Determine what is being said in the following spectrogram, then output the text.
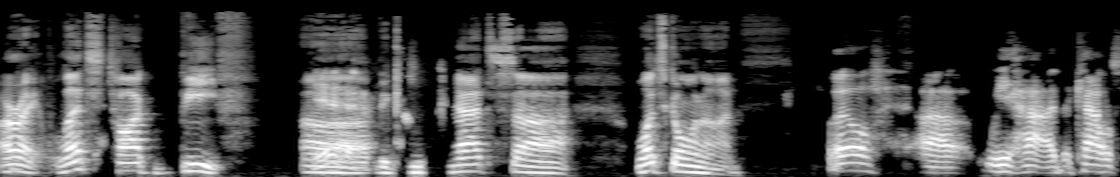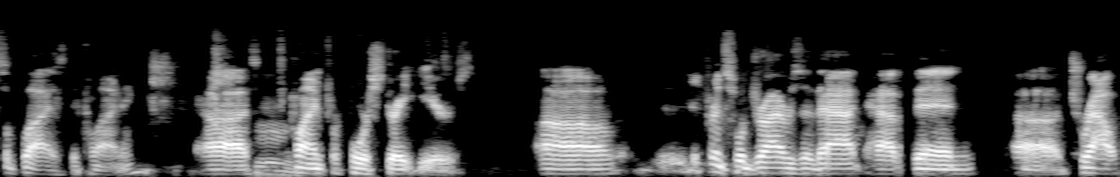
all right let's talk beef uh, yeah. because that's uh, what's going on well, uh, we had the cattle supply is declining. Uh, it's mm. declined for four straight years. Uh, the principal drivers of that have been uh, drought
